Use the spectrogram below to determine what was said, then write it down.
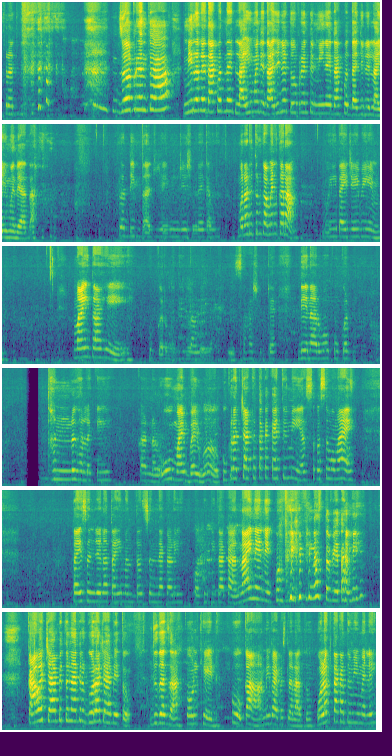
जोपर्यंत मी ते दाखवत नाहीत लाईव्हमध्ये दाजीले तोपर्यंत मी नाही दाखवत दाजीले लाईव्हमध्ये आता. प्रदीप दाजी जय भीम जय शिवराय काय मराठीतून कमेंट करा. ताई जे बी माहीत आहे कुकरमध्ये लावलेलं आहे. सहा शिट्ट्या देणार व कुकर थंड झालं की काढणार. ओ माय बाई व कुकरात चाट होता का काय तुम्ही? असं कसं व माय? ताई संजना ताई म्हणतात संध्याकाळी कॉफी पिता का? नाही नाही नाही कॉफी पिनच तर पेत आम्ही. कावा चहा पितो नाही तर गोरा चहा पितो. दुधाचा कोलखेड. हो का? मी बायपासला राहतो. ओळखता का तुम्ही मले?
